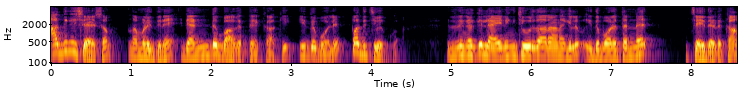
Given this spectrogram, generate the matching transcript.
അതിനുശേഷം നമ്മൾ ഇതിനെ രണ്ട് ഭാഗത്തേക്കാക്കി ഇതുപോലെ പതിച്ച് വെക്കുക. ഇത് നിങ്ങൾക്ക് ലൈനിങ് ചൂരിദാറാണെങ്കിലും ഇതുപോലെ തന്നെ ചെയ്തെടുക്കാം.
